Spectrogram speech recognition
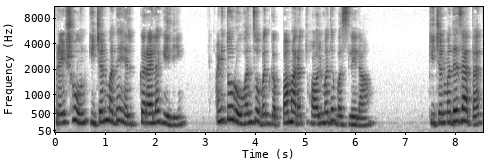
फ्रेश होऊन किचनमध्ये हेल्प करायला गेली आणि तो रोहनसोबत गप्पा मारत हॉलमध्ये बसलेला. किचनमध्ये जाताच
